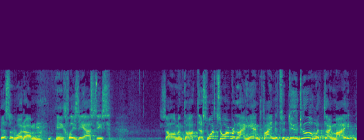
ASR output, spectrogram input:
This is what um, in Ecclesiastes, Solomon thought this Whatsoever thy hand findeth to do, do it with thy might,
